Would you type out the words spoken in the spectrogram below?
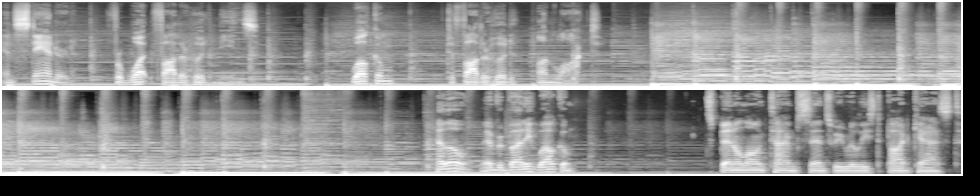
and standard for what fatherhood means. Welcome to Fatherhood Unlocked. Hello, everybody. Welcome. It's been a long time since we released a podcast,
